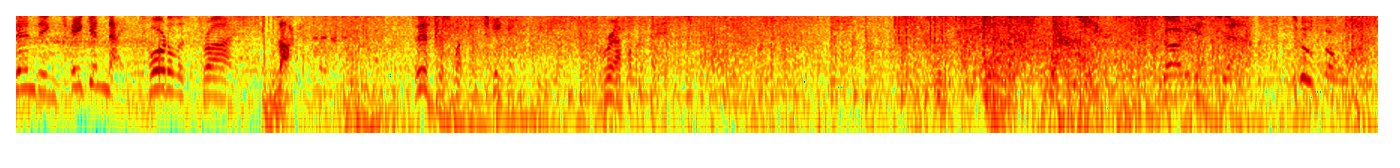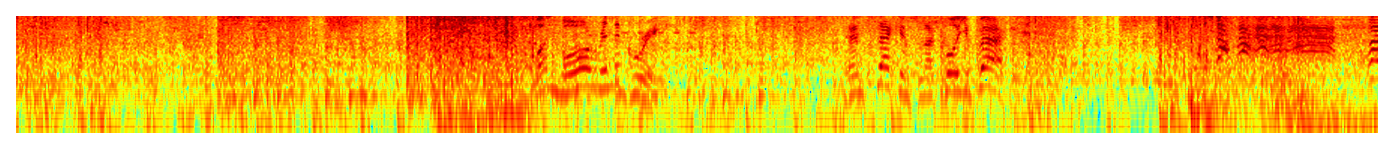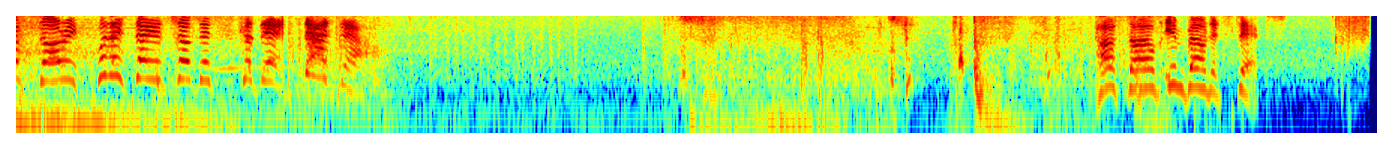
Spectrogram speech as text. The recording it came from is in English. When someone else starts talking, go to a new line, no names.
Sending Taken Knight. Portal is primed. Lock and load. This is what the Taken feel. Revel in this. Guardian down. Two for one. One more in the grave. Ten seconds and I pull you back. They something? Cause they're dead now! Hostiles inbound at steps.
